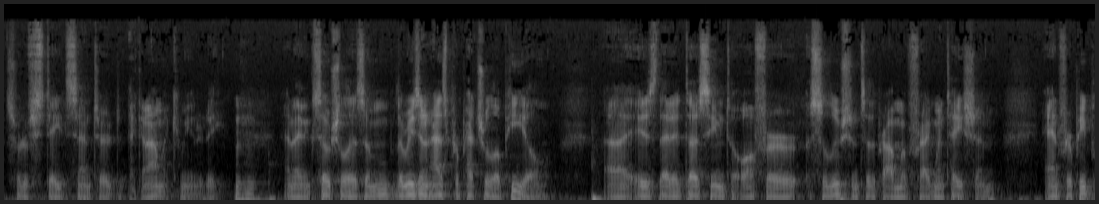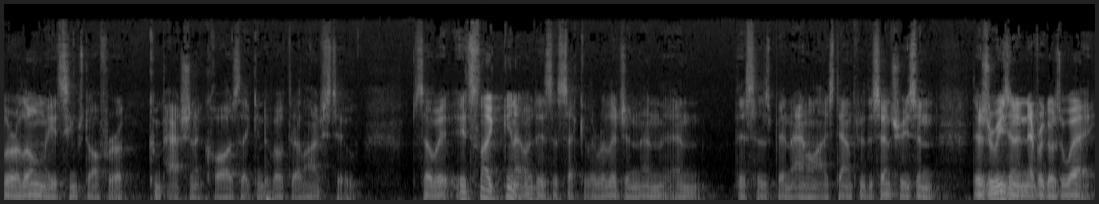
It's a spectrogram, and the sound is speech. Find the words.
sort of state centered economic community. Mm-hmm. And I think socialism, the reason it has perpetual appeal uh, is that it does seem to offer a solution to the problem of fragmentation. And for people who are lonely, it seems to offer a compassionate cause they can devote their lives to. So it, it's like, you know, it is a secular religion, and, and this has been analyzed down through the centuries, and there's a reason it never goes away.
